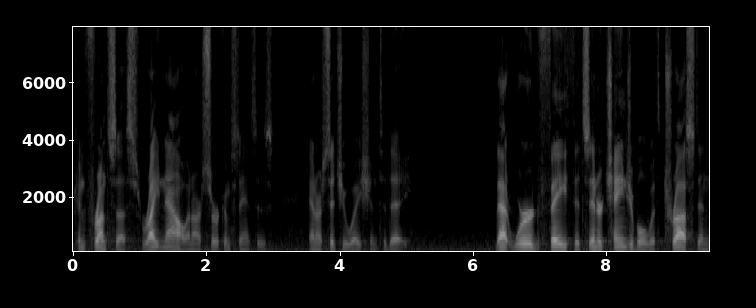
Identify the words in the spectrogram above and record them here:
confronts us right now in our circumstances and our situation today. That word faith, it's interchangeable with trust. And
